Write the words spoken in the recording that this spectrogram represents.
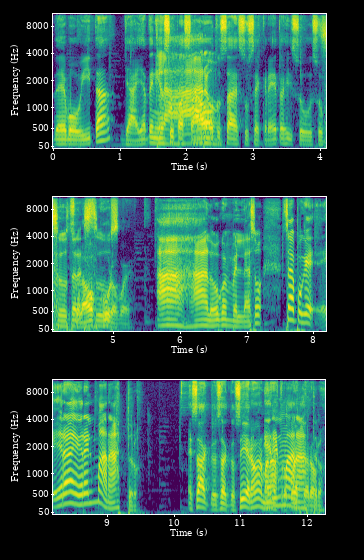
de bobita, ya ella tenía su pasado, tú sabes, sus secretos y su, su, Sus y su lado sus- oscuro, pues. Ajá, loco, en verdad. Eso, o sea, porque era, era el manastro. Exacto, exacto. Sí, era un Era hermanastro, pues, pero,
